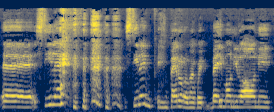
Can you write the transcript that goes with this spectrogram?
eh, stile, stile im- impero romano, quei bei moniloni.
